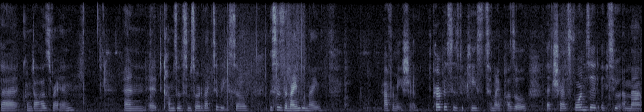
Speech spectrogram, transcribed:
that Quindell has written, and it comes with some sort of activity. So this is the 99th affirmation. Purpose is the piece to my puzzle that transforms it into a map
